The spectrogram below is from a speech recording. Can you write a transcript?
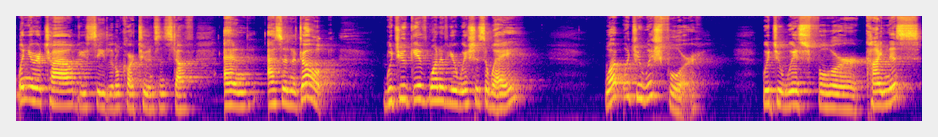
When you're a child, you see little cartoons and stuff, and as an adult, would you give one of your wishes away? What would you wish for? Would you wish for kindness?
